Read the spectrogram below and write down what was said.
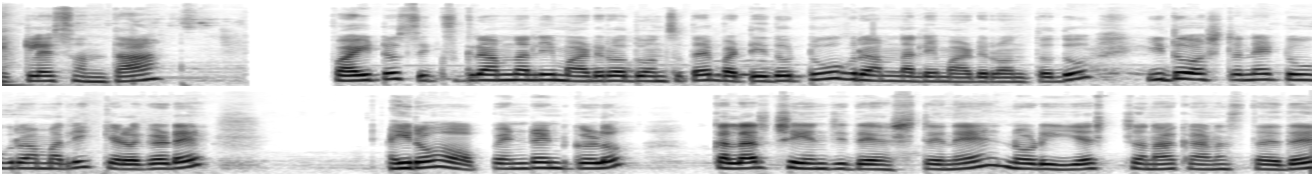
ನೆಕ್ಲೆಸ್ ಅಂತ. ಫೈ ಟು ಸಿಕ್ಸ್ ಗ್ರಾಮ್ನಲ್ಲಿ ಮಾಡಿರೋದು ಅನಿಸುತ್ತೆ ಬಟ್ ಇದು ಟೂ ಗ್ರಾಮ್ನಲ್ಲಿ ಮಾಡಿರೋವಂಥದ್ದು ಇದು ಅಷ್ಟೇ ಟೂ ಗ್ರಾಮಲ್ಲಿ ಕೆಳಗಡೆ ಇರೋ ಪೆಂಡೆಂಟ್ಗಳು ಕಲರ್ ಚೇಂಜ್ ಇದೆ ಅಷ್ಟೇ ನೋಡಿ, ಎಷ್ಟು ಚೆನ್ನಾಗಿ ಕಾಣಿಸ್ತಾ ಇದೆ.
